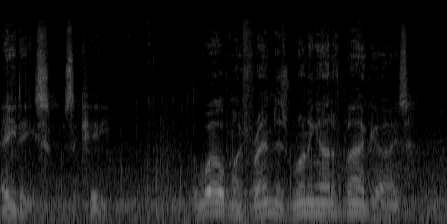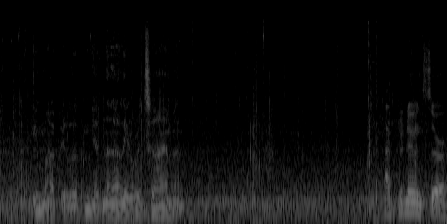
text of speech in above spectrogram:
Hades was the key. The world, my friend, is running out of bad guys. You might be looking at an early retirement. Afternoon, sir.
